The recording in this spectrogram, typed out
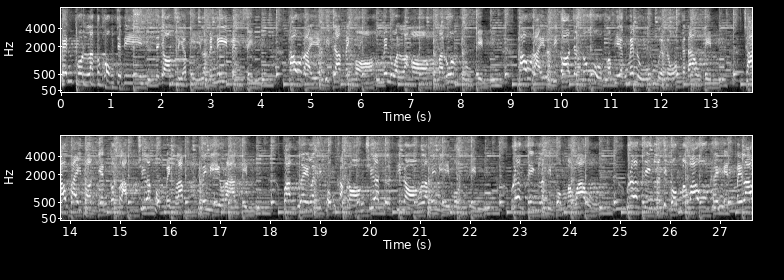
เป็นคนละก็คงจะดี จะยอมเสียผีละเป็นหนี้เป็นสิน เท่าไหร่พี่จะไปขอ ไม่ลวนละออมาร่วมอยู่กิน เท่าไหร่ละพี่ก็จะสู้ ขอเพียงแม่หนูเหมือนนกกระเดาดิน เช้าไปตอนเย็นก็กลับ เชื่อผมไหมครับ ไม่มีราคิน ฟังเพลงและที่ผมขับร้องเชื่อเถิดพี่น้องและไม่มีมนทิน เรื่องจริงและที่ผมมาเว้า เรื่องจริงและที่ผมมาเว้าเคยเห็นไหมเล่า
